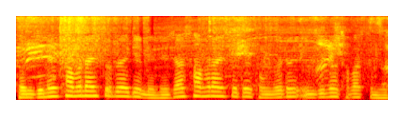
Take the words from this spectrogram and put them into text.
벤지는 사무라이 소드에게 밀리자 사무라이 소드 동료를 인기로 잡았습니다.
